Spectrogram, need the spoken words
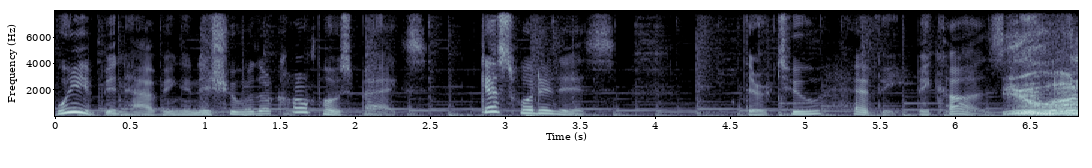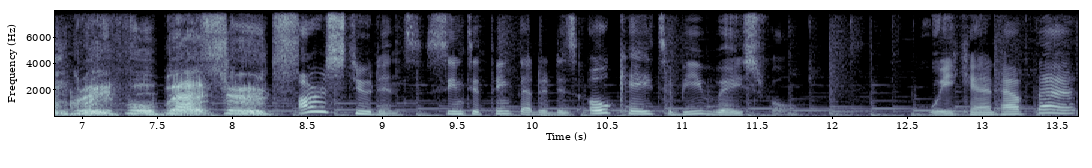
We've been having an issue with our compost bags. Guess what it is? They're too heavy because You ungrateful bastards! our students seem to think that it is okay to be wasteful. We can't have that.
